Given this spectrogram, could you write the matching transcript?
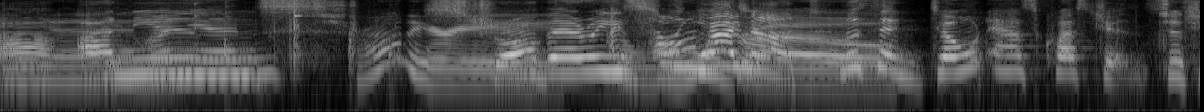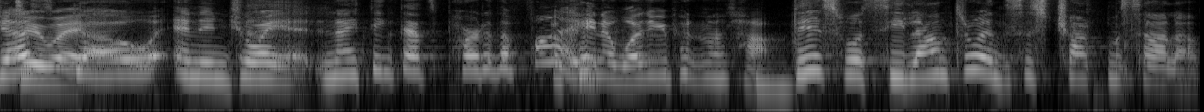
Uh, onions. Strawberries. Strawberries. Telling Why not? Listen, don't ask questions. Just Just do it. go and enjoy it. And I think that's part of the fun. Okay, now what are you putting on top? This was cilantro and this is chaat masala,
